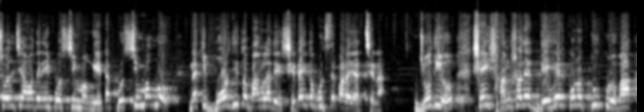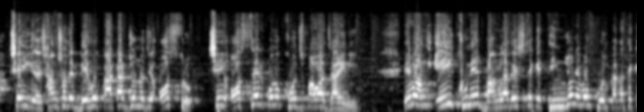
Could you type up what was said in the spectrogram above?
চলছে আমাদের এই পশ্চিমবঙ্গে? এটা পশ্চিমবঙ্গ নাকি বর্ধিত বাংলাদেশ? সেটাই তো বুঝতে পারা যাচ্ছে না। যদিও সেই সাংসদের দেহের কোনো টুকরো বা সেই সাংসদের দেহ কাটার জন্য যে অস্ত্র, সেই অস্ত্রের কোনো খোঁজ পাওয়া যায়নি। এবং এই খুনে বাংলাদেশ থেকে তিনজন এবং কলকাতা থেকে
